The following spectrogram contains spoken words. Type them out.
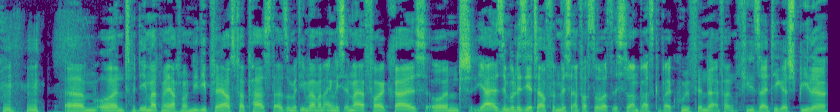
ähm, und mit ihm hat man ja auch noch nie die Playoffs verpasst, also mit ihm war man eigentlich immer erfolgreich. Und ja, er symbolisierte auch für mich einfach so, was ich so am Basketball cool finde, einfach ein vielseitiger Spieler,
